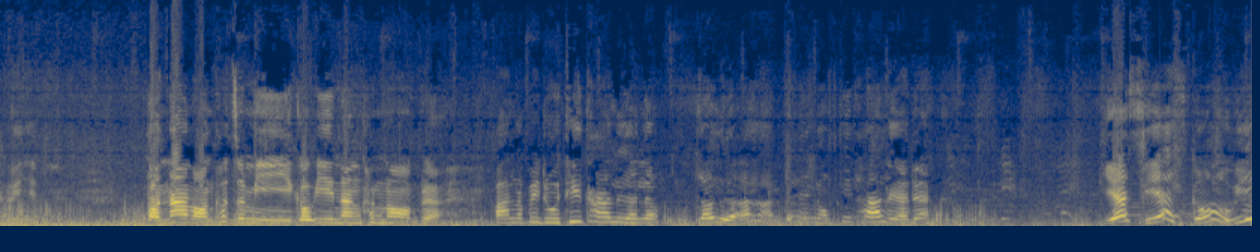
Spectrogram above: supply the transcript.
เคยเห็น ตอนหน้าร้อนเขาจะมีเก้าอี้นั่งข้างนอกด้วยป้าเราไปดูที่ท่าเรือแล้ว เราเหลืออาหารไปให้นกที่ท่าเรือด้วย yes yes go we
